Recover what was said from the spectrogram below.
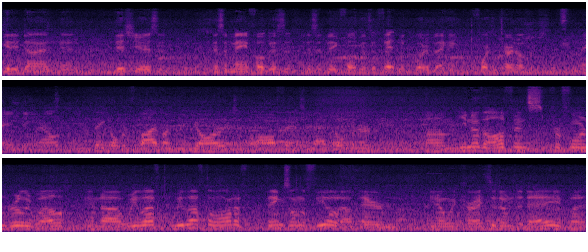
get it done. And this year, it's a, it's a main focus. It's a big focus, affecting the quarterback and forcing turnovers. What's the main thing? Well, you think over 500 yards of offense in that opener. Um, you know the offense performed really well, and uh, we left we left a lot of things on the field out there. You know we corrected them today, but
